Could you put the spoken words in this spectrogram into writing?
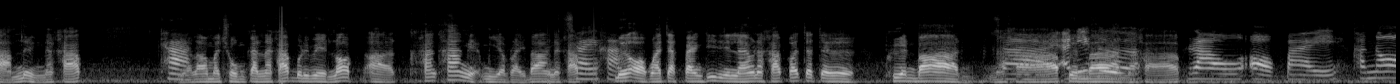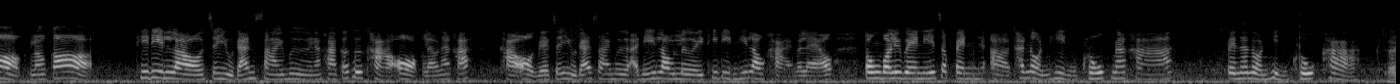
331 นะครับ ค่ะ เดี๋ยวเรามาชมกันนะครับ บริเวณรอบอาข้างๆเนี่ยมีอะไรบ้างนะครับ ใช่ค่ะ เมื่อออกมาจากแปลงที่ดินแล้วนะครับ ก็จะเจอ เพื่อนบ้านนะครับใช่อันเพื่อนนี้บ้านคือ นะครับ เราออกไปข้างนอกแล้วก็ที่ดินเราจะอยู่ด้านซ้ายมือนะคะ ก็คือขาออกแล้วนะคะ ขาออกเนี่ยจะอยู่ด้านซ้ายมือ อันนี้เราเลยที่ดินที่เราขายมาแล้ว ตรงบริเวณนี้จะเป็นอ่าถนนหินคลุกนะคะ เป็นถนนหินคลุกค่ะ ใช่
